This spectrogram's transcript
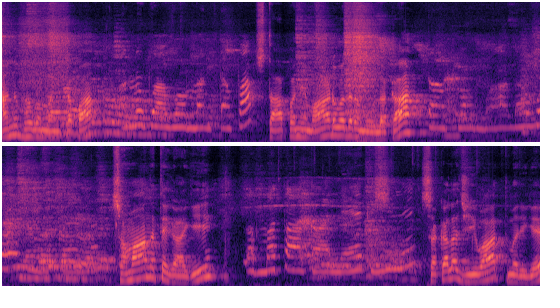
ಅನುಭವ ಮಂಟಪ. ಅನುಭವ ಮಂಟಪ. ಸ್ಥಾಪನೆ ಮಾಡುವುದರ ಮೂಲಕ. ಸಮಾನತೆಗಾಗಿ ಸಕಲ ಜೀವಾತ್ಮರಿಗೆ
